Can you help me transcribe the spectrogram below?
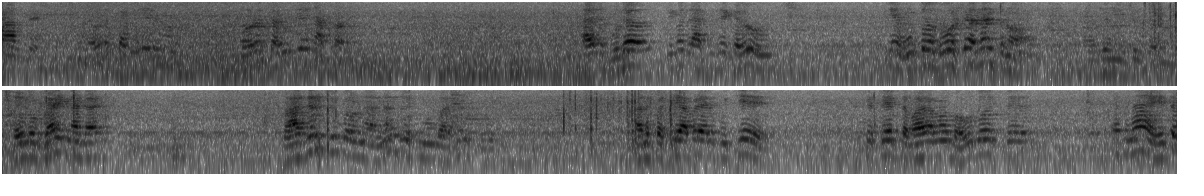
આપશે. નવરત કરવું નવરત કરવું છે. ને આપવાનું. શ્રીમદ રાજચંદ્રે કહ્યું કે હું તો દોષ અનંત નો એ ગાય ના ગાય. ભાજન શું કરું અનંત દોષનું ભાજન અને પછી આપણે એને પૂછીએ કે તે તમારામાં બહુ દોષ છે? ના, એ તો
